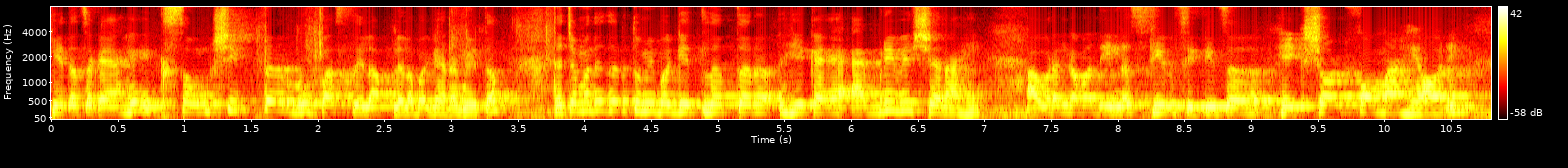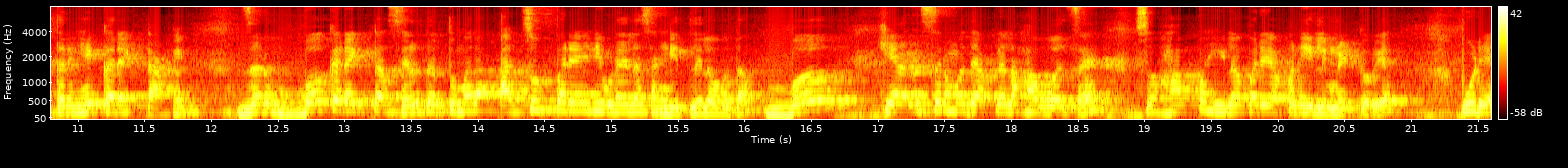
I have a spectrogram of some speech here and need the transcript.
हे त्याचं काय आहे? एक संक्षिप्त रूप असलेलं आपल्याला बघायला मिळतं. त्याच्यामध्ये जर तुम्ही बघितलं तर हे काय ऍब्रिव्हिएशन आहे. औरंगाबाद इंडस्ट्रियल सिटीचं हे एक शॉर्ट फॉर्म आहे ऑरिक तर हे करेक्ट आहे. जर ब करेक्ट असेल तर तर तुम्हाला अचूक पर्याय निवडायला सांगितलेला होता. ब हे आन्सरमध्ये आपल्याला हवंच आहे. सो हा पहिला पर्याय आपण इलिमिनेट करूयात. पुढे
